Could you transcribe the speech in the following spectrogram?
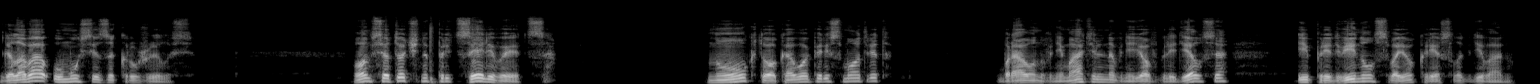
Голова у Муси закружилась. Он все точно прицеливается. Ну, кто кого пересмотрит? Браун внимательно в нее вгляделся и придвинул свое кресло к дивану.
